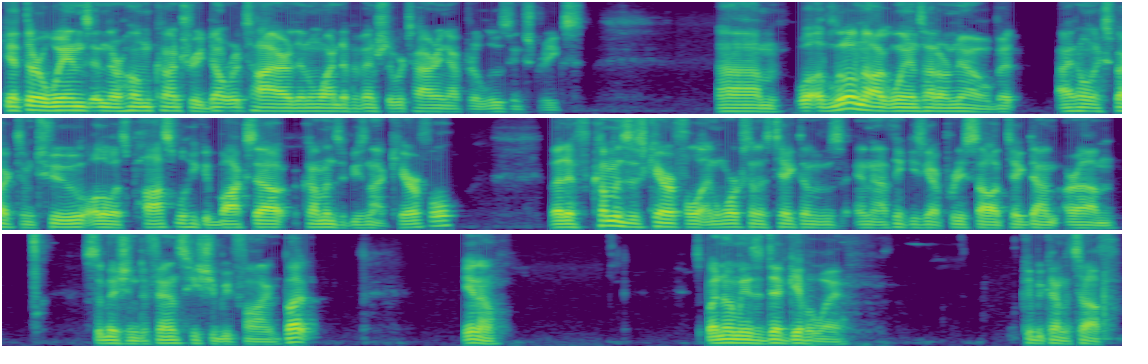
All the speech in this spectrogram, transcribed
get their wins in their home country, don't retire, then wind up eventually retiring after losing streaks. Um, well, if Little Nog wins, I don't know, but I don't expect him to. Although it's possible he could box out Cummins if he's not careful. But if Cummins is careful and works on his takedowns, and I think he's got pretty solid takedown or um, submission defense, he should be fine. But, you know, it's by no means a dead giveaway. Could be kind of tough.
